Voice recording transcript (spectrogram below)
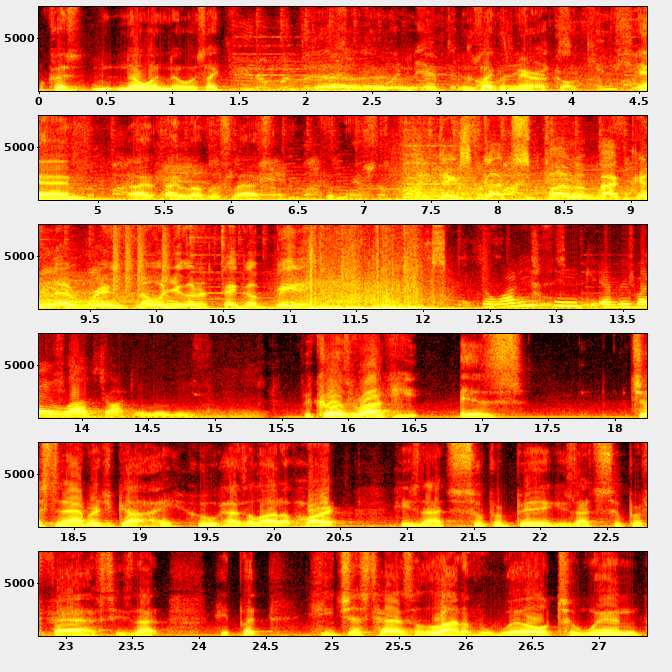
because no one knew. It was like uh, it, it was like a miracle, and I, I love this last one the most. It takes guts climbing back in that ring knowing you're gonna take a beating. So why do you think everybody loves Rocky movies? Because Rocky is just an average guy who has a lot of heart. He's not super big. He's not super fast. He's not, he, but he just has a lot of will to win.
